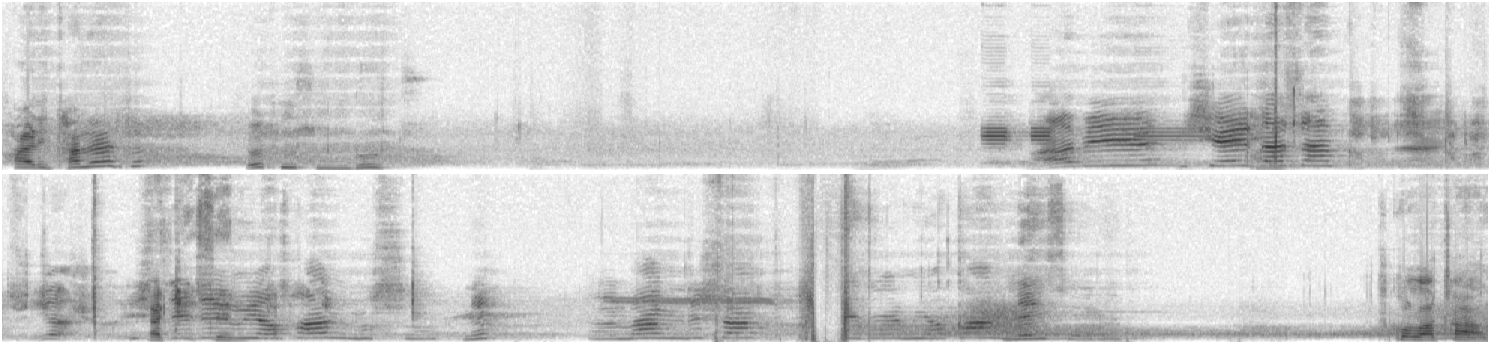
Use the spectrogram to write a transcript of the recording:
Harita nerede? Göt müsün? Göt. Abi bir şey desem ya, Ya istediğimi yapar mısın? Ne? Ben desem istediğimi yapar mısın? Ne? Çikolata al.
